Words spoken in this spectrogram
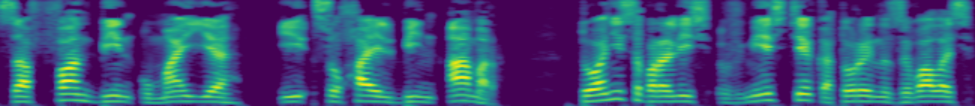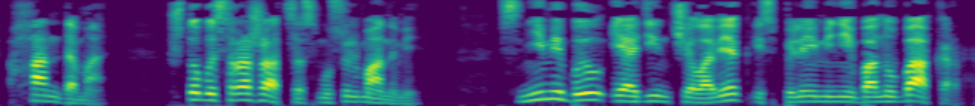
Саффан бин Умайя и Сухайль бин Амр, то они собрались в месте, которое называлось Хандама, чтобы сражаться с мусульманами. С ними был и один человек из племени Бану Бакр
